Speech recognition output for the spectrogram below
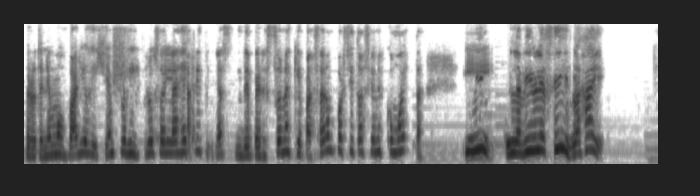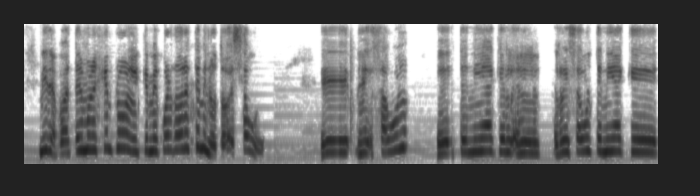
pero tenemos varios ejemplos incluso en las escrituras de personas que pasaron por situaciones como esta. Y en la Biblia sí, las hay. Mira, pues tenemos un ejemplo, el que me acuerdo ahora en este minuto, es Saúl. Eh, eh, Saúl eh, tenía que, el, rey Saúl tenía que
